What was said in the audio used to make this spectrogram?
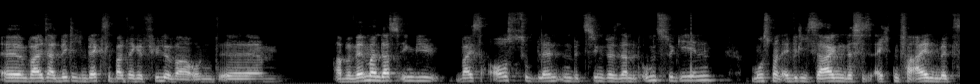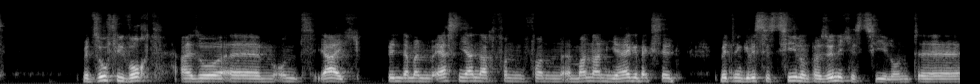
äh, weil es halt wirklich ein Wechselbad der Gefühle war. Und, ähm, aber wenn man das irgendwie weiß auszublenden bzw. damit umzugehen, muss man wirklich sagen, das ist echt ein Verein mit, mit so viel Wucht. Also ähm, und ja, ich bin dann im ersten Jahr nach von, von Mannheim hierher gewechselt mit ein gewisses Ziel und persönliches Ziel. Und äh,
